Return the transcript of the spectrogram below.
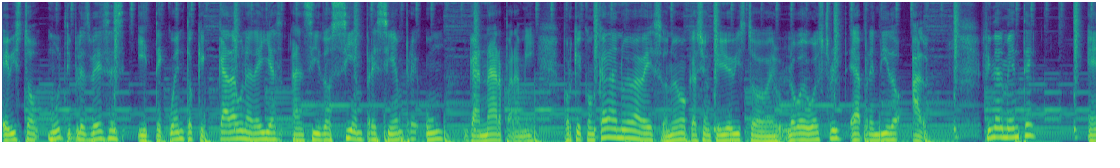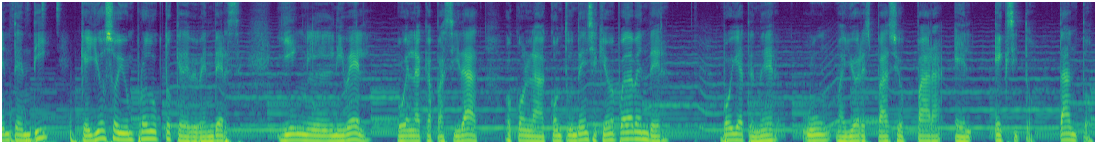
he visto múltiples veces y te cuento que cada una de ellas han sido siempre, siempre un ganar para mí. Porque con cada nueva vez o nueva ocasión que yo he visto el Lobo de Wall Street he aprendido algo. Finalmente entendí que yo soy un producto que debe venderse y en el nivel o en la capacidad o con la contundencia que yo me pueda vender, voy a tener un mayor espacio para el éxito, tanto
